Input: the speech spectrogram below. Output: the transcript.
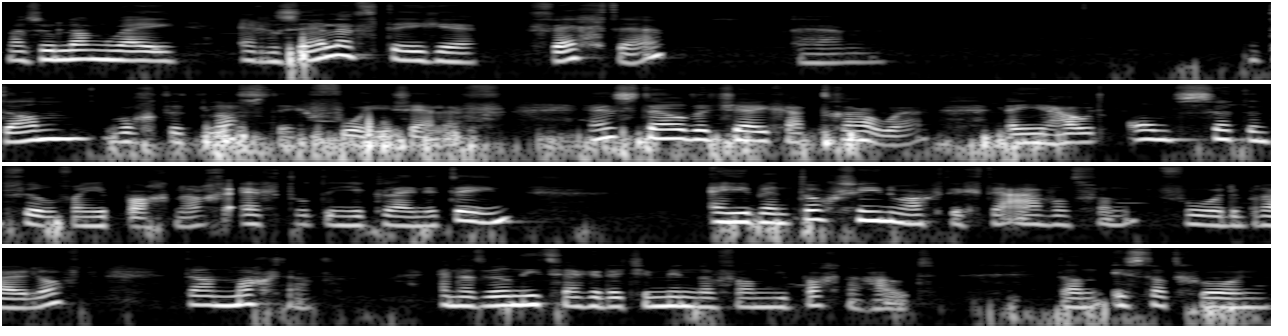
Maar zolang wij er zelf tegen vechten, um, dan wordt het lastig voor jezelf. stel dat jij gaat trouwen en je houdt ontzettend veel van je partner, echt tot in je kleine teen, en je bent toch zenuwachtig de avond van, voor de bruiloft, dan mag dat. En dat wil niet zeggen dat je minder van die partner houdt. Dan is dat gewoon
